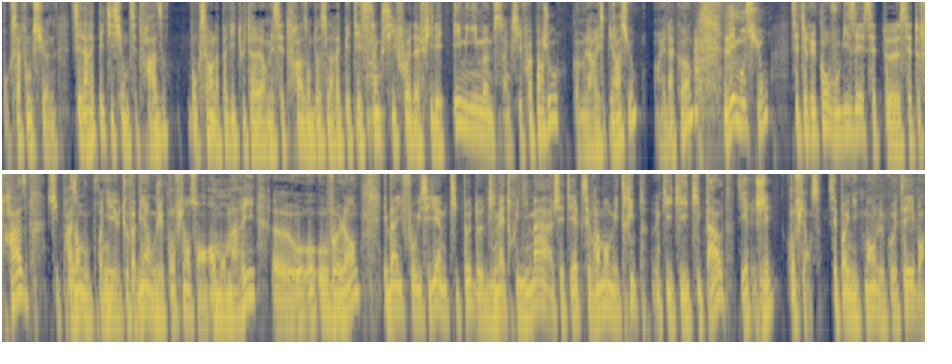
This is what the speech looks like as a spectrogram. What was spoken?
pour que ça fonctionne. C'est la répétition de cette phrase. Donc ça, on l'a pas dit tout à l'heure, mais cette phrase, on doit se la répéter 5-6 fois d'affilée et minimum 5-6 fois par jour, comme la respiration, on est d'accord. L'émotion, c'est-à-dire que quand vous lisez cette, euh, cette phrase, si par exemple vous preniez tout va bien ou j'ai confiance en, en mon mari euh, au, au- volant, eh ben il faut essayer un petit peu de- d'y mettre une image, c'est-à-dire que c'est vraiment mes tripes qui, qui, qui parlent, c'est-à-dire j'ai confiance. C'est pas uniquement le côté bon.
